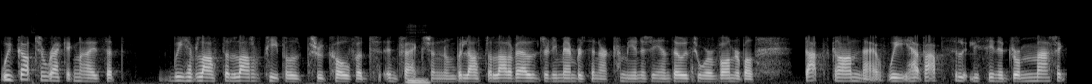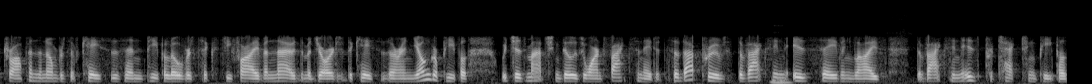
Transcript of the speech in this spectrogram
we've got to recognise that we have lost a lot of people through COVID infection, mm. and we lost a lot of elderly members in our community and those who are vulnerable that's gone now. We have absolutely seen a dramatic drop in the numbers of cases in people over 65, and now the majority of the cases are in younger people, which is matching those who aren't vaccinated. So that proves the vaccine is saving lives, the vaccine is protecting people,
